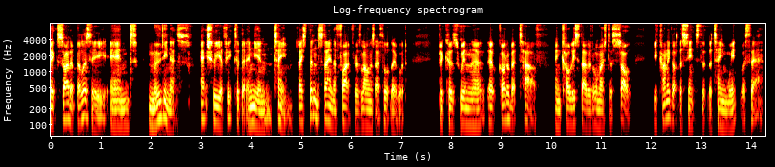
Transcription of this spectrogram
excitability and moodiness actually affected the Indian team. They didn't stay in the fight for as long as I thought they would, because when the, it got a bit tough and Kohli started almost sulk, you kind of got the sense that the team went with that.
